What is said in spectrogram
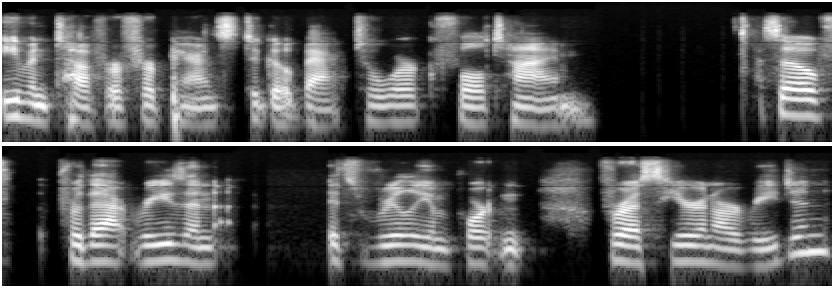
even tougher for parents to go back to work full time. So, for that reason, it's really important for us here in our region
